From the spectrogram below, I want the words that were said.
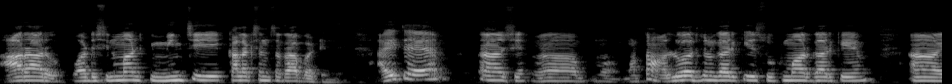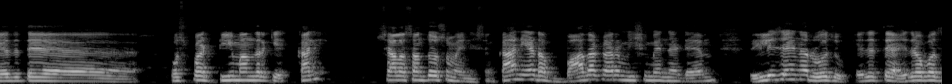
ఆర్ఆర్ వాటి సినిమాకి మించి కలెక్షన్స్ రాబట్టింది. అయితే మొత్తం అల్లు అర్జున్ గారికి సుకుమార్ గారికి ఏదైతే పుష్ప టీం అందరికీ కానీ చాలా సంతోషమైన విషయం. కానీ ఆడ బాధాకరం విషయం ఏంటంటే రిలీజ్ అయిన రోజు ఏదైతే హైదరాబాద్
